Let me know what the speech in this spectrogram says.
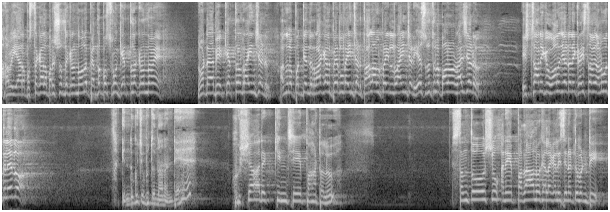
అరవై ఆరు పుస్తకాల పరిశుద్ధ గ్రంథంలో పెద్ద పుస్తకం కీర్తన గ్రంథమే. నూట యాభై కీర్తనలు రాయించాడు. అందులో పద్దెనిమిది రాగాల పేర్లు రాయించాడు. తాళాల పేర్లు రాయించాడు. ఏ శృతిలో పాడాలని రాశాడు. ఇష్టానికి గోల చేయడానికి క్రైస్తవ అనుమతి లేదు. ఎందుకు చెబుతున్నానంటే హుషారెక్కించే పాటలు సంతోషం అనే పదాలు కలగలిసినటువంటి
